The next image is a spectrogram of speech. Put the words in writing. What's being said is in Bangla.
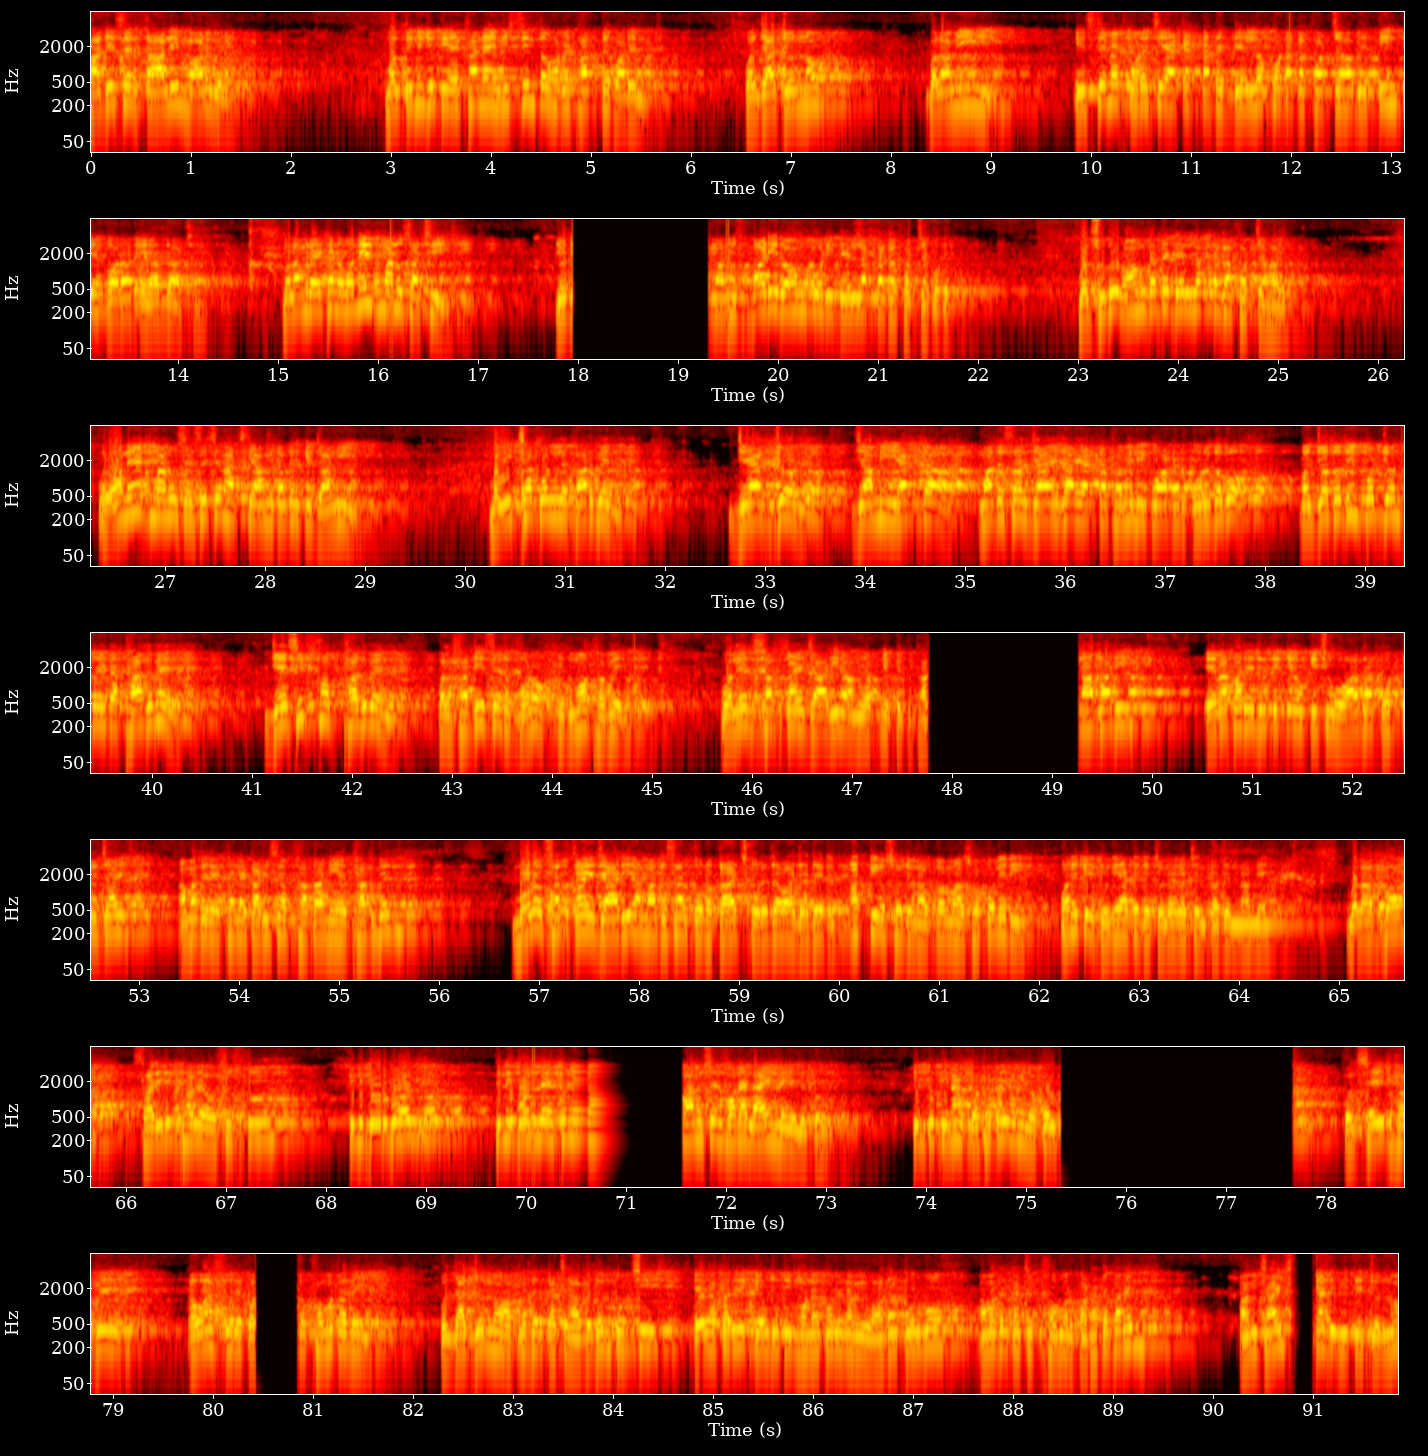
হাদিসের তালিম বাড়বে। বল, তিনি যদি এখানে নিশ্চিন্তভাবে থাকতে পারেন। বল, যার জন্য? বল, আমি এস্টিমেট করেছি এক একটাতে দেড় লক্ষ টাকা খরচা হবে, তিনটে করার এরাদা আছে। বল, আমরা এখানে অনেক মানুষ আছি। যদি মানুষ বাড়ি রং করি, দেড় লাখ টাকা খরচা করে। বল, শুধু রংটাতে দেড় লাখ টাকা খরচা হয়। অনেক মানুষ এসেছেন আজকে, আমি তাদেরকে জানি। বল, ইচ্ছা করলে পারবেন যে একজন যে আমি একটা মাদ্রাসার জায়গায় একটা ফ্যামিলি কোয়ার্টার করে দেবো। বল, যতদিন পর্যন্ত এটা থাকবে, যে শিক্ষক থাকবেন, বল, হাদিসের বড় খিদমত হবে। বলে, এর সৎকায় জারিয়া আমি আপনি পেতে থাকব না পারি। এ ব্যাপারে যদি কেউ কিছু ওয়াদা করতে চায়, আমাদের এখানে কারি সাহেব খাতা নিয়ে থাকবেন। বড় সৎকায় জারিয়া মাদ্রাসার কোনো কাজ করে দেওয়া যাদের আত্মীয় স্বজন, আব্বা মা সকলেরই অনেকেই দুনিয়া থেকে চলে গেছেন তাদের নামে। বলে, আব্বা, শারীরিকভাবে অসুস্থ, তিনি দুর্বল, তিনি বললে এখনই মানুষের মনে লাইন লেগে যেত। কিন্তু তিনার কথাটাই আমি নকল সেইভাবে আওয়াজ করে কথা ক্ষমতা নেই। যার জন্য আপনাদের কাছে আবেদন করছি, এ ব্যাপারে কেউ যদি মনে করেন আমি ওয়াদা করব, আমাদের কাছে খবর পাঠাতে পারেন। আমি চাই মেয়াদি ভিতের জন্য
